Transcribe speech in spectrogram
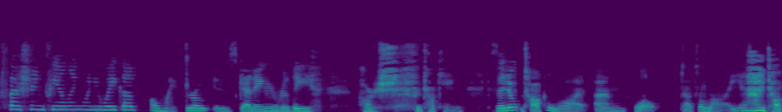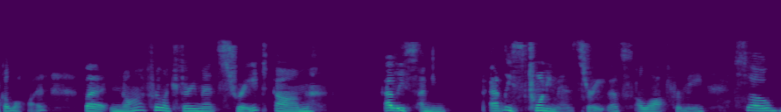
refreshing feeling when you wake up. Oh, my throat is getting really harsh for talking because I don't talk a lot. Um, well, that's a lie. I talk a lot, but not for like 30 minutes straight. Um, at least, I mean, at least 20 minutes straight. That's a lot for me. So,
